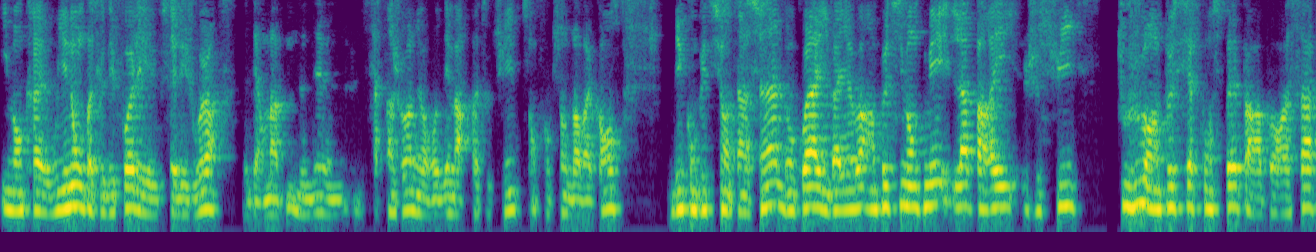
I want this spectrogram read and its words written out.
il manquerait, oui et non, parce que des fois, les, vous savez, les joueurs, certains joueurs ne redémarrent pas tout de suite en fonction de leurs vacances, des compétitions internationales. Donc voilà, il va y avoir un petit manque. Mais là, pareil, je suis toujours un peu circonspect par rapport à ça,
